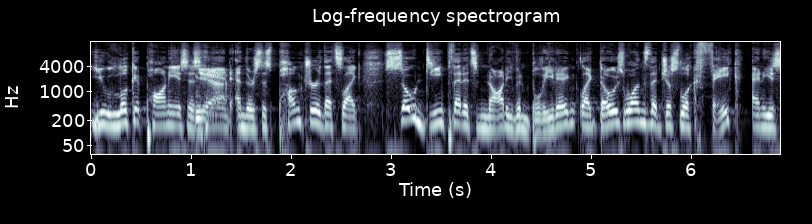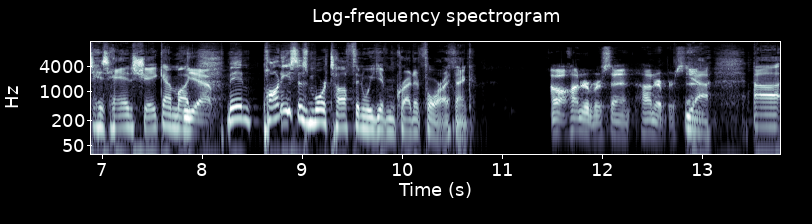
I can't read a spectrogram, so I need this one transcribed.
You look at Pontius's Yeah. hand, and there's this puncture that's like so deep that it's not even bleeding. Like those ones that just look fake, and he's his hands shake. I'm like, Yeah. man, Pontius is more tough than we give him credit for. I think. Oh, 100 percent, hundred percent. Yeah. Uh,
